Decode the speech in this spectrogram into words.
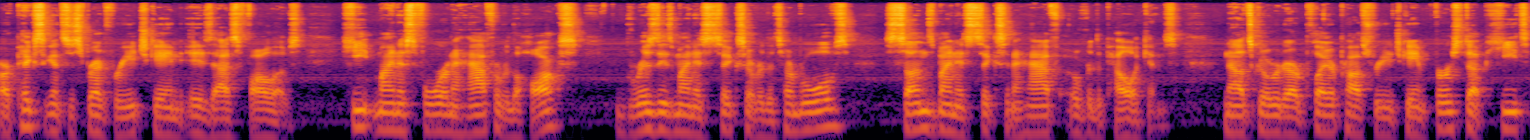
Our picks against the spread for each game is as follows: Heat minus four and a half over the Hawks, Grizzlies minus six over the Timberwolves, Suns minus six and a half over the Pelicans. Now let's go over to our player props for each game. First up, Heat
